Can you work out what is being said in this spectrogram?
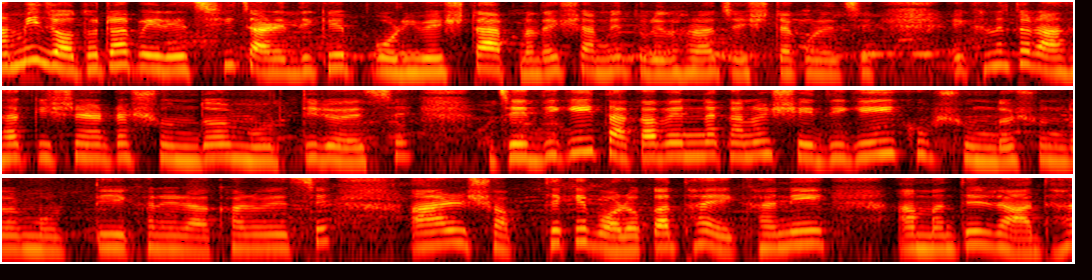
আমি যতটা পেরেছি চারিদিকে পরিবেশটা আপনাদের সামনে তুলে ধরার চেষ্টা করেছি। এখানে তো রাধা কৃষ্ণের একটা সুন্দর মূর্তি রয়েছে। যেদিকেই তাকাবেন না কেন, সেদিকেই খুব সুন্দর সুন্দর মূর্তি এখানে রাখা রয়েছে। আর সব থেকে বড় কথা, এখানে আমাদের রাধা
